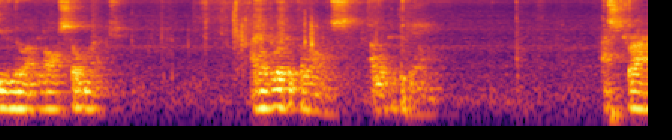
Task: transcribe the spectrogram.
even though I've lost so much. I don't look at the loss, I look at the gain. I strive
